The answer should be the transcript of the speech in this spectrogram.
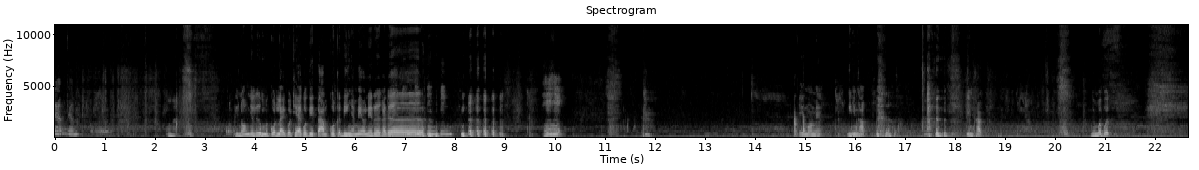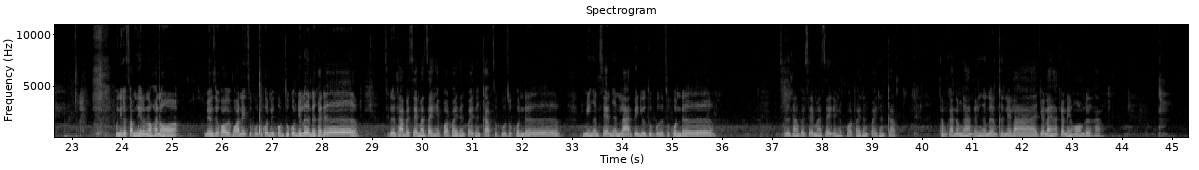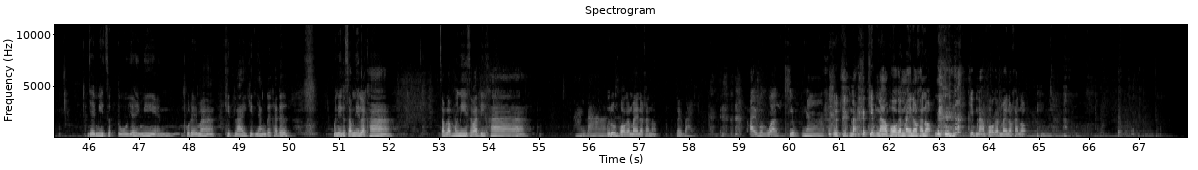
นี่ยเนี่ยพี่น้องอย่าลืมกดไลค์กดแชร์กดติดตามกดกระดิ่งให้แมวนี่เด้อค่ะเด้อจริงๆอีโมแม่อิ่มคักอิ่มคักยิ้มมาเบิดมื้อนี้ก็ซ้ำนี่แหล้วเนาะค่ะเนาะแมวเสียความไว้พรในสุขุทุกคนมีความสุขความเจริญเด้อค่ะเด้อ สิเดินทางไปไสมาไสให้ปลอดภัยทั้งไปทั้งกลับสุขทุกคนเด้อให้มีเงินแสนเงินล้านเป็นยูทูบเบอร์ทุกคนเด้อสิเดินทางไปไสมาไสก็ให้ปลอดภัยทั้งไปทั้งกลับทำการทำงานก็ให้เงินเดือนขึ้นหลายๆเจ้านายหักเจ้านายหอมเด้อค่ะยายมีศัตรูยายมีอันผู้ใดมาคิดหลายคิดหยังเด้อค่ะ เด้อมื้อนี้ก็ซ้ำนี่ล่ะค่ะสำหรับมื้อนี้สวัสดีค่ะบายบายมื้อรุ่นพอกันใหม่แล้วกันเนาะบ๊ายบาย ไอ้บอกว่าคลิปหนา เออคลิปหนาคลิปหนาพอกันไหมเนาะค่ะเนาะ คลิปหนาพอกันไหมเนาะค่ะเนาะ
